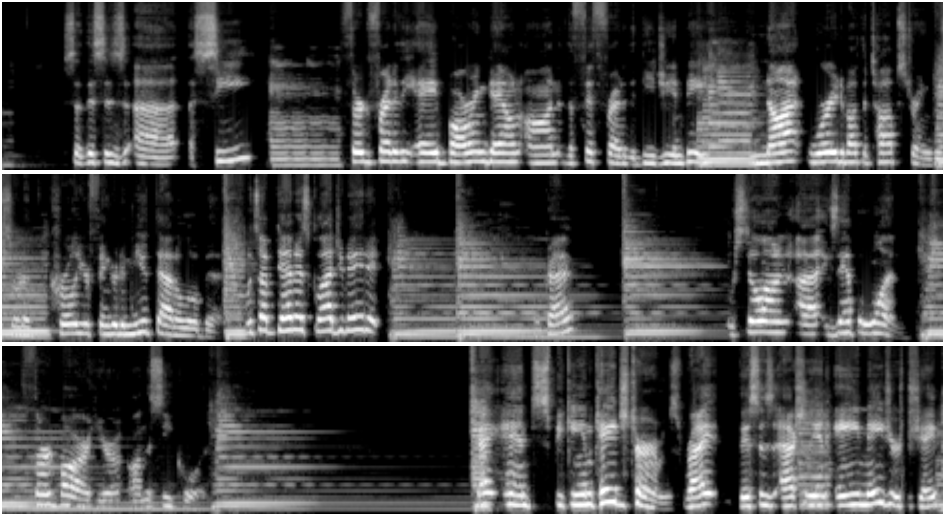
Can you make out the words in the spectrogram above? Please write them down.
So this is uh, a C, third fret of the A, barring down on the fifth fret of the D, G, and B. Not worried about the top string. Just sort of curl your finger to mute that a little bit. What's up, Dennis? Glad you made it. Okay. We're still on uh, example one, third bar here on the C chord. Okay, and speaking in CAGED terms, right? This is actually an A major shape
